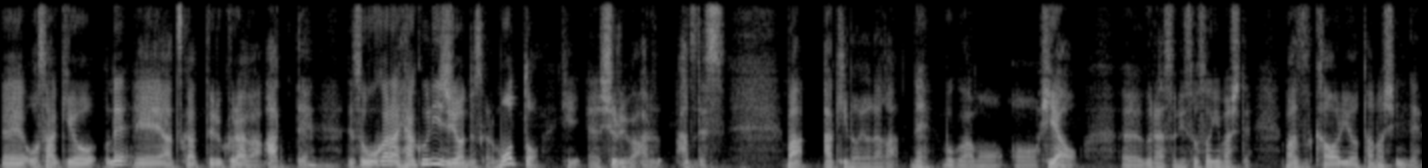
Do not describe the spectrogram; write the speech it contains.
えーお酒をね、えー扱ってる蔵があって、でそこから124ですからもっとひえー種類はあるはずです。まあ秋の夜長ね僕はもうお冷やを、えーグラスに注ぎましてまず香りを楽しんで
